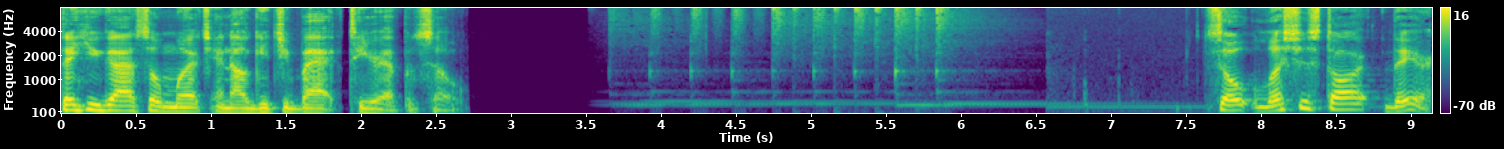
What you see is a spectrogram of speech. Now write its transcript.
Thank you guys so much, and I'll get you back to your episode. So let's just start there.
